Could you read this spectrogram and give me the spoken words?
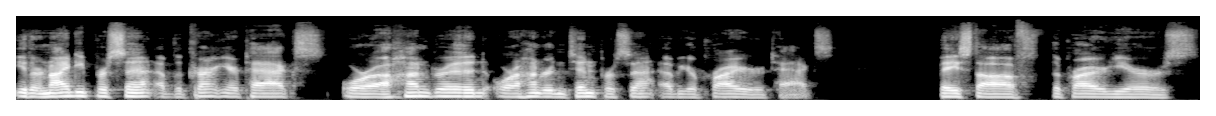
either 90% of the current year tax or 100 or 110% of your prior tax based off the prior year's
